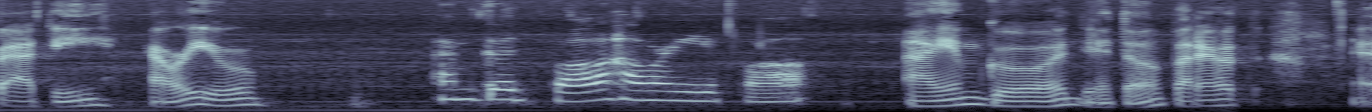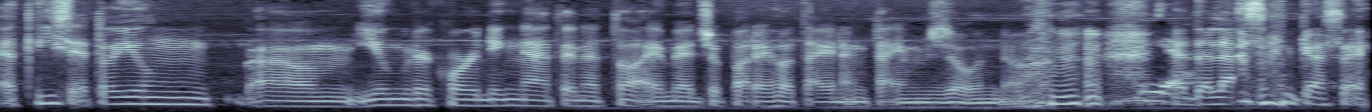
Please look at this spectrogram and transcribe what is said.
Patty. How are you? I'm good po. How are you po? I am good. Ito, pareho. At least ito yung um, yung recording natin na to ay medyo pareho tayo ng time zone. No? Yeah. kadalasan kasi,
